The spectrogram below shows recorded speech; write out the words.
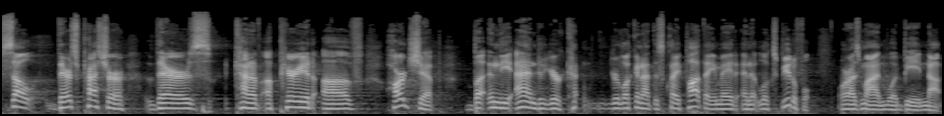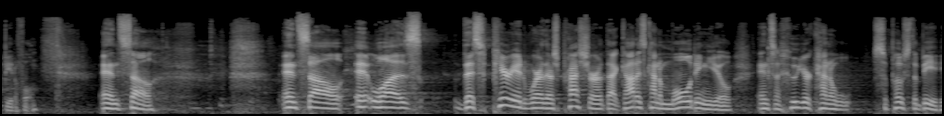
So, there's pressure, there's kind of a period of hardship but in the end, you're, you're looking at this clay pot that you made and it looks beautiful, or as mine would be, not beautiful. And so, and so it was this period where there's pressure that God is kind of molding you into who you're kind of supposed to be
